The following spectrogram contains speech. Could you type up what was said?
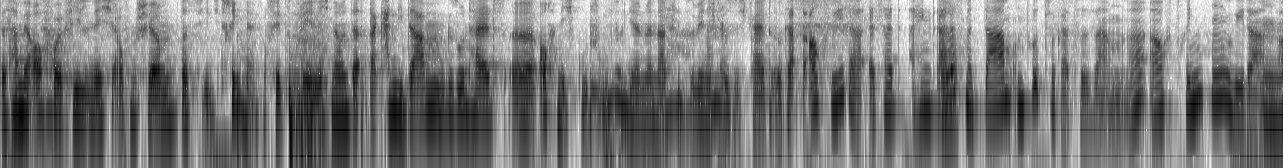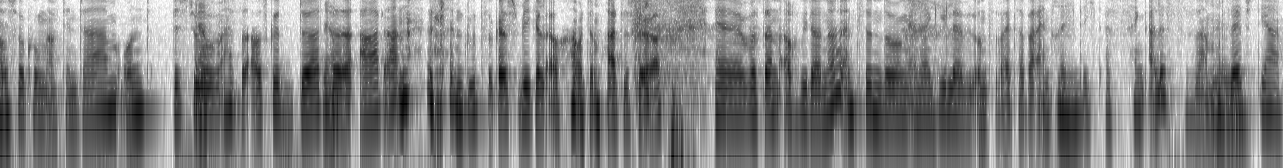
das haben ja auch voll viele nicht auf dem Schirm, dass sie die trinken einfach viel zu wenig. Ne? Und da, da kann die Darmgesundheit äh, auch nicht gut funktionieren, wenn da ja, viel zu wenig alles. Flüssigkeit ist. Auch wieder, es hat, hängt ja. alles mit Darm und Blutzucker zusammen. Ne? Auch Trinken wieder mhm. Auswirkungen auf den Darm und bist du, ja. hast du ausgedörrte Adern, ist dein Blutzuckerspiegel auch automatisch höher, äh, was dann auch wieder ne, Entzündung, Energielevel und so weiter beeinträchtigt. Mhm. Also es hängt alles zusammen. Mhm. Selbst ja,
